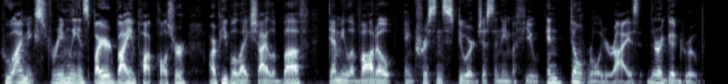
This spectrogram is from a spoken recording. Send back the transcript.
Who I'm extremely inspired by in pop culture are people like Shia LaBeouf, Demi Lovato, and Kristen Stewart, just to name a few. And don't roll your eyes, they're a good group.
